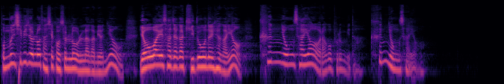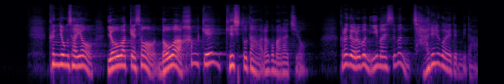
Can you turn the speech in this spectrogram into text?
본문 12절로 다시 거슬러 올라가면요. 여호와의 사자가 기드온을 향하여 큰 용사여라고 부릅니다. 큰 용사여. 큰 용사여 여호와께서 너와 함께 계시도다라고 말하지요. 그런데 여러분 이 말씀은 잘 읽어야 됩니다.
